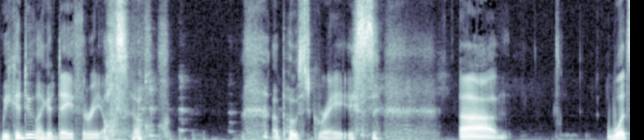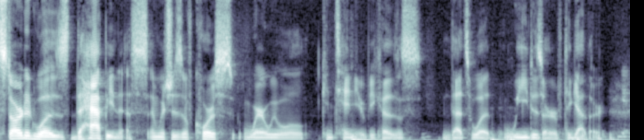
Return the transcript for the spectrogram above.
We could do like a day 3 also. a post grace. Um what started was the happiness, and which is of course where we will continue because that's what we deserve together. Yes.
